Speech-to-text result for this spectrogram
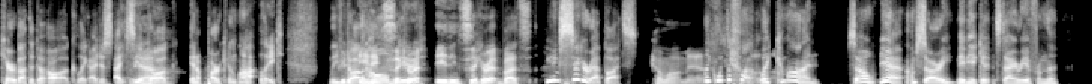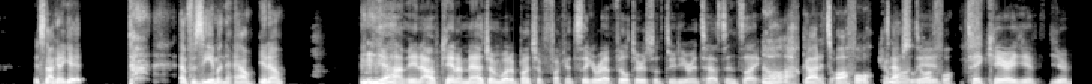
care about the dog. Like I just I see Yeah. a dog in a parking lot. Like, leave your dog eating home, cigarette dude. eating cigarette butts. Eating cigarette butts. Come on, man. Like what the fuck? Like, come on. So yeah, I'm sorry. Maybe it gets diarrhea from the. It's not gonna get emphysema now. You know. Yeah, I mean, I can't imagine what a bunch of fucking cigarette filters would do to your intestines. Like, Oh God, it's awful. It's on, absolutely dude. awful. take care of your your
